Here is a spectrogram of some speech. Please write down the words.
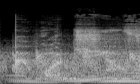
I want you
